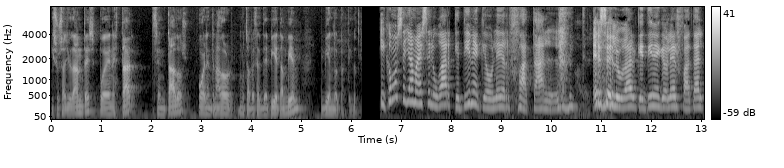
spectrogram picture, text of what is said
y sus ayudantes pueden estar sentados o el entrenador muchas veces de pie también viendo el partido. ¿Y cómo se llama ese lugar que tiene que oler fatal? ese lugar que tiene que oler fatal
